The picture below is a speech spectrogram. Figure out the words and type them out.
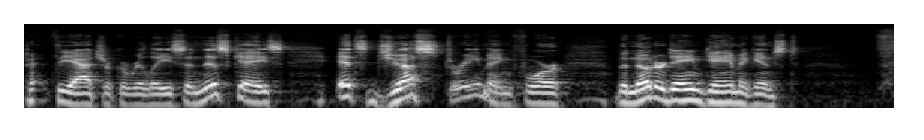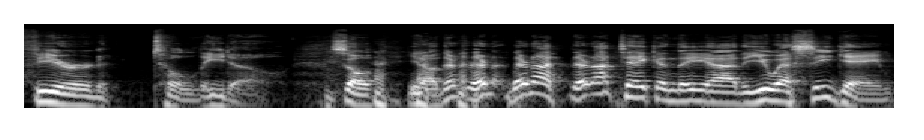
theatrical release. In this case, it's just streaming for the Notre Dame game against feared Toledo. So you know they're they're, they're not they're not taking the uh, the USC game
